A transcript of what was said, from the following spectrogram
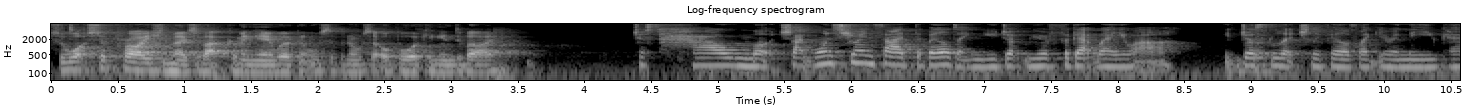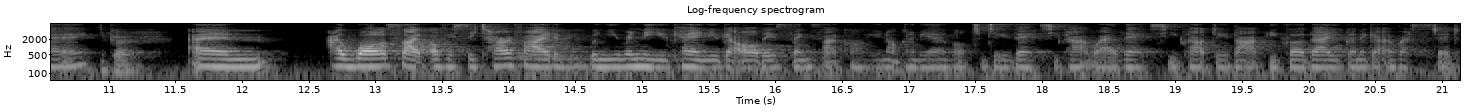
So what surprised you most about coming here, working at Allsop and Allsop working in Dubai? just how much, like, once you're inside the building, you don't, you forget where you are. It just literally feels like you're in the UK. Okay. um, I was like obviously terrified when you're in the UK and you get all these things like, oh, you're not going to be able to do this, you can't wear this, you can't do that. If you go there, you're going to get arrested.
